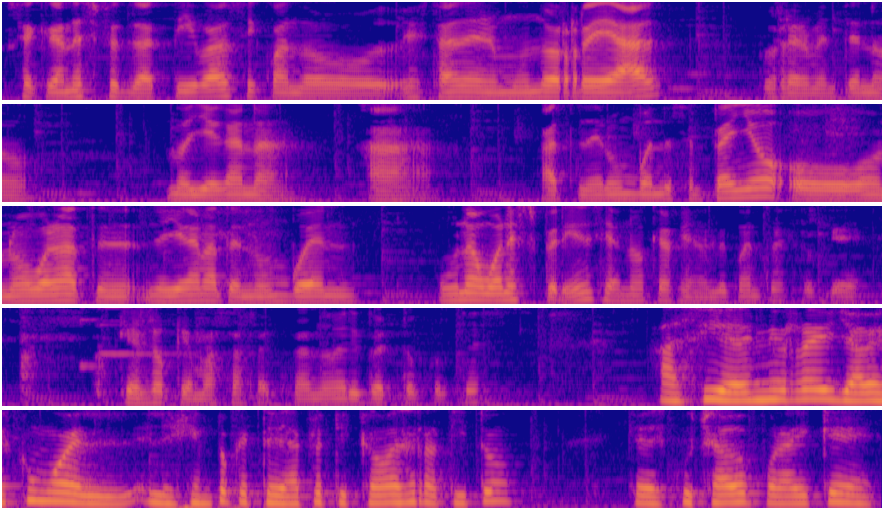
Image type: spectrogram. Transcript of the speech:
se crean expectativas y cuando están en el mundo real pues realmente no, no llegan a, a, tener un buen desempeño o no, van a no llegan a tener un buen una buena experiencia, ¿no? Que a final de cuentas creo que, que es lo que más afecta, ¿no, Heriberto Cortés? Así es, mi rey. Ya ves como el, el ejemplo que te había platicado hace ratito, que he escuchado por ahí que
